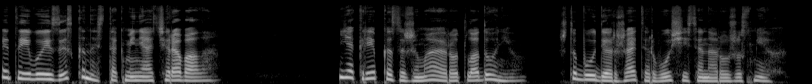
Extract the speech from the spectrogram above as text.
это его изысканность так меня очаровала». Я крепко зажимаю рот ладонью, чтобы удержать рвущийся наружу смех.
